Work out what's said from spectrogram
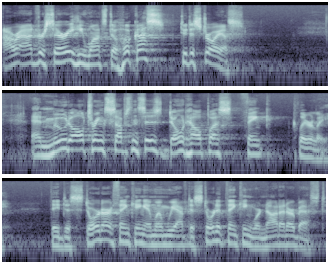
our adversary, he wants to hook us to destroy us. And mood altering substances don't help us think clearly. They distort our thinking, and when we have distorted thinking, we're not at our best.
